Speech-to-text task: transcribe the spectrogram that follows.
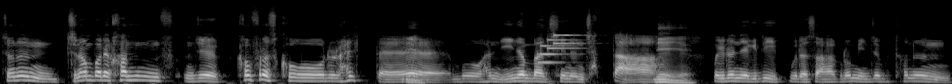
저는 지난번에 컨 이제 컨퍼런스 콜을 할 때 뭐한 네. 2년 반치는 찼다. 네, 예. 뭐 이런 얘기도 있고 그래서 아 그럼 이제부터는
